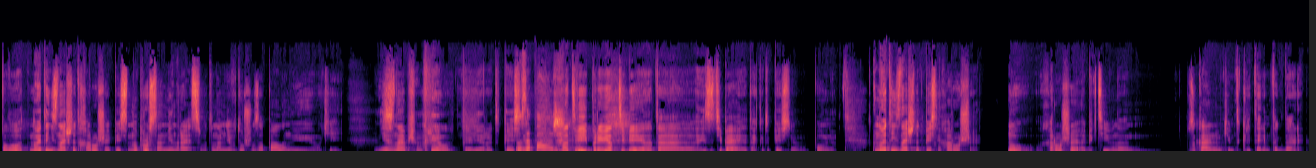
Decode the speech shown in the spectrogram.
Вот. Но это не значит, что это хорошая песня. Ну, просто она мне нравится. Вот она мне в душу запала, ну и окей. Не знаю, почему привел пример, эту песню. Ну, запало же. Матвей, привет тебе. Это из-за тебя я так эту песню помню. Но это не значит, что эта песня хорошая. Ну, хорошая, объективно, музыкальным каким-то критериям и так далее.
